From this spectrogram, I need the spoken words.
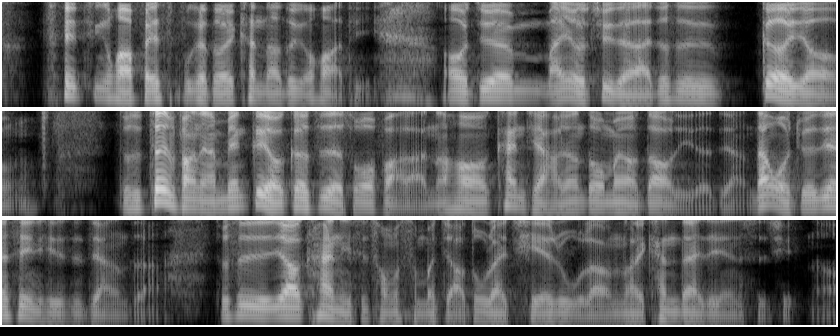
最近的话，Facebook 都会看到这个话题。然后我觉得蛮有趣的啦，就是。各有，就是正反两边各有各自的说法啦，然后看起来好像都蛮有道理的这样，但我觉得这件事情其实是这样子啊，就是要看你是从什么角度来切入，然后来看待这件事情啊。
